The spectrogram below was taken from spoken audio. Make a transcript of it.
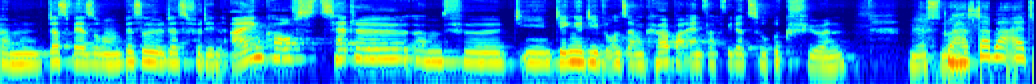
Ähm, das wäre so ein bisschen das für den Einkaufszettel, ähm, für die Dinge, die wir unserem Körper einfach wieder zurückführen müssen. Du hast aber als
